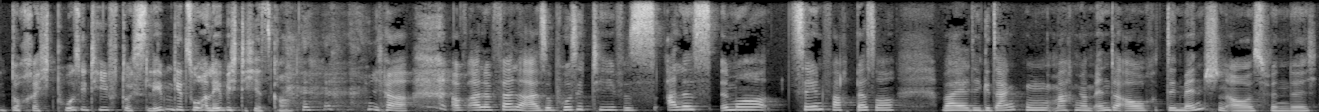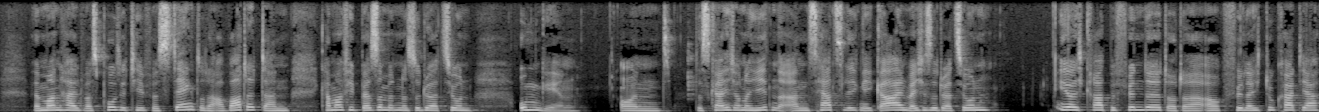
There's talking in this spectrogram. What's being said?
doch recht positiv durchs Leben geht? So erlebe ich dich jetzt gerade. ja, auf alle Fälle. Also positiv ist alles immer zehnfach besser, weil die Gedanken machen am Ende auch den Menschen aus, finde ich. Wenn man halt was Positives denkt oder erwartet, dann kann man viel besser mit einer Situation umgehen. Und das kann ich auch noch jedem ans Herz legen, egal in welcher Situation ihr euch gerade befindet oder auch vielleicht du, Katja,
